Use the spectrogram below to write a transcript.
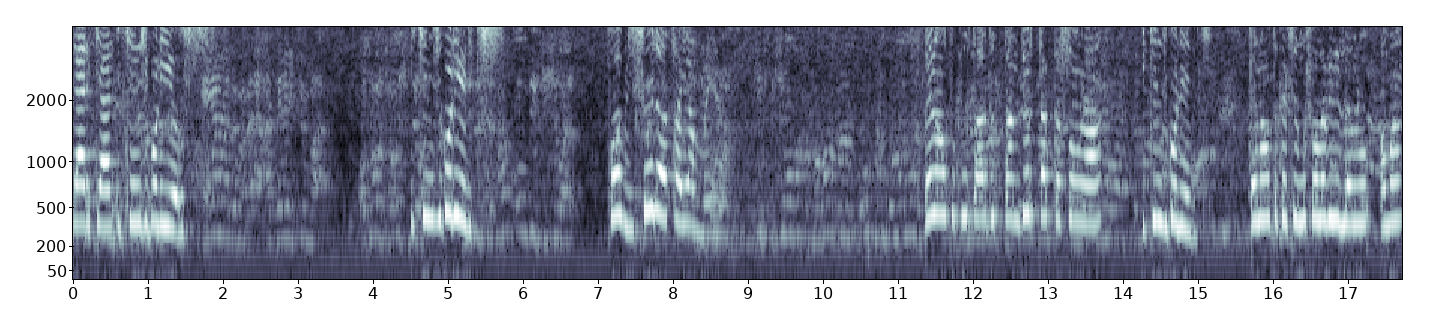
derken ikinci golü yiyoruz. İkinci golü yedik. Fabri şöyle hata yapma ya. Penaltı kurtardıktan 4 dakika sonra ikinci golü yedik. Penaltı kaçırmış olabilirler ama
